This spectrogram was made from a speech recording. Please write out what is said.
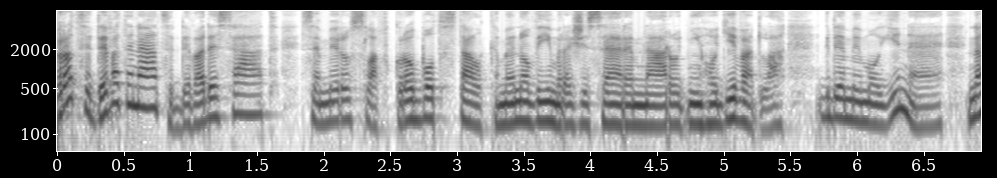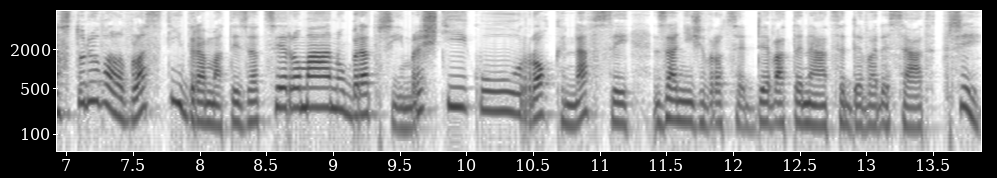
V roce 1990 se Miroslav Krobot stal kmenovým režisérem Národního divadla, kde mimo jiné nastudoval vlastní dramatizaci románu Bratří Mrštíků Rok na vsi, za níž v roce 1993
